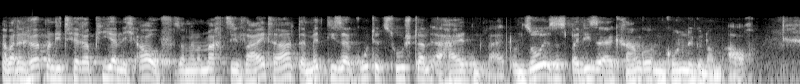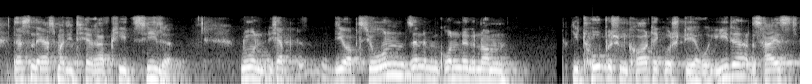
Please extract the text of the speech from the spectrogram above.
Aber dann hört man die Therapie ja nicht auf, sondern man macht sie weiter, damit dieser gute Zustand erhalten bleibt. Und so ist es bei dieser Erkrankung im Grunde genommen auch. Das sind erstmal die Therapieziele. Nun, ich habe die Optionen sind im Grunde genommen die topischen Corticosteroide, das heißt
